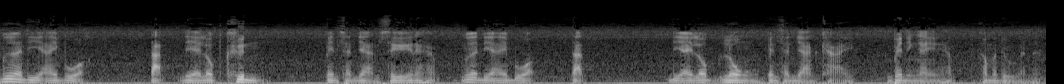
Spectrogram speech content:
เมื่อ DI บวกตัด DI ลบขึ้น เป็นสัญญาณซื้อนะครับ เมื่อ DI บวกตัด DI ลบลงเป็นสัญญาณขายเป็นยังไงนะครับ เข้ามาดูกันนะ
